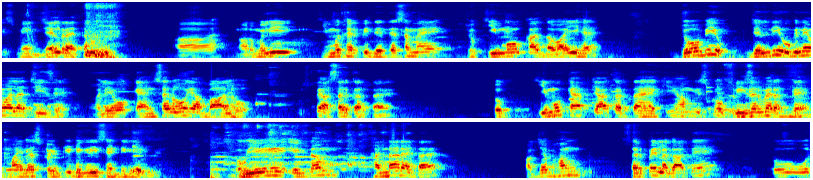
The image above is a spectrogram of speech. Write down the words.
इसमें एक जेल रहता है। नॉर्मली कीमोथेरेपी देते समय जो कीमो का दवाई है, जो भी जल्दी उगने वाला चीज़ है, भले वो कैंसर हो या बाल हो, उस पर असर करता है। तो कीमो कैप क्या करता है कि हम इसको फ्रीजर में रखते हैं माइनस ट्वेंटी डिग्री सेंटीग्रेड में। तो ये एकदम ठंडा रहता है। और जब हम सर पे लगाते हैं तो वो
